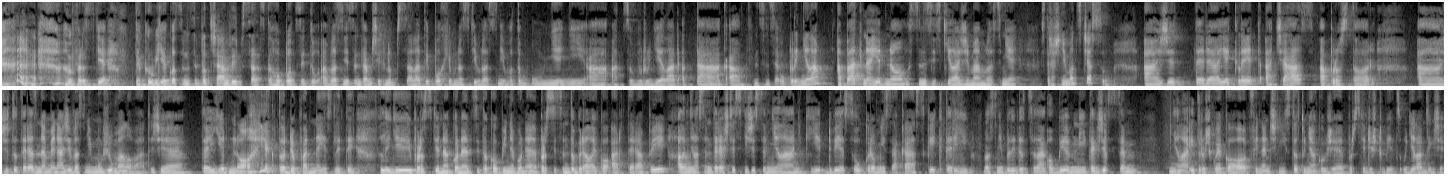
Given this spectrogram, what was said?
prostě takový, jako jsem si potřeba vypsat z toho pocitu. A vlastně jsem tam všechno psala, ty pochybnosti vlastně o tom umění a, a co budu dělat a tak. A jsem se uklidnila. A pak najednou jsem zjistila, že mám vlastně strašně moc času a že teda je klid a čas a prostor a že to teda znamená, že vlastně můžu malovat, že to je jedno, jak to dopadne, jestli ty lidi prostě nakonec si to koupí nebo ne. Prostě jsem to brala jako art terapii, ale měla jsem teda štěstí, že jsem měla nějaké dvě soukromé zakázky, které vlastně byly docela objemné, takže jsem měla i trošku jako finanční jistotu nějakou, že prostě když tu věc udělám, takže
